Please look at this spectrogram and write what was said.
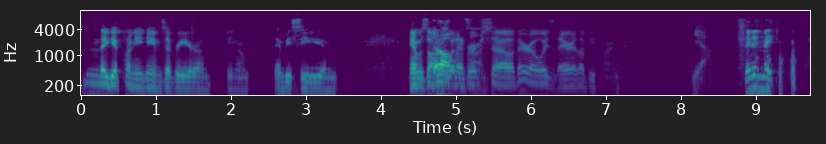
they get plenty of games every year on, you know, NBC and Amazon They're or whatever. on. So they're always there. They'll be fine. Yeah, they didn't make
